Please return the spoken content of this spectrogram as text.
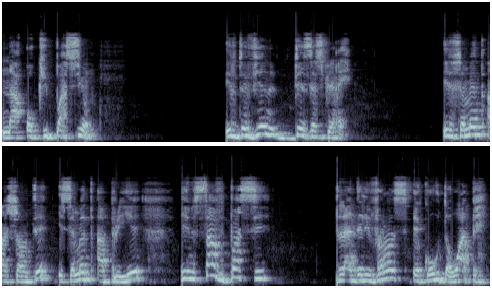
na occupation ils deviennent désespérés. Ils se mettent à chanter ils se mettent à prier. Ils ne savent pas si la délivrance ekouta wapi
